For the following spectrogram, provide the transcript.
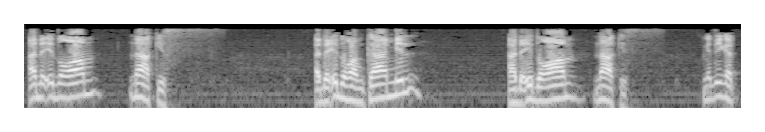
ada idgham naqis. Ada idgham kamil, ada idgham naqis. Ingat-ingat,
